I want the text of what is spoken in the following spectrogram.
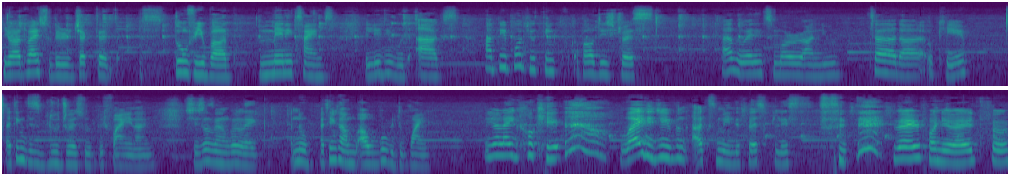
your advice will be rejected. Don't feel bad. Many times a lady would ask Abi, what do you think about this dress? I have a wedding tomorrow, and you tell her that okay, I think this blue dress would be fine, and she's just gonna go like, no, I think I'm I'll go with the wine. And you're like, okay, why did you even ask me in the first place? Very funny, right? So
